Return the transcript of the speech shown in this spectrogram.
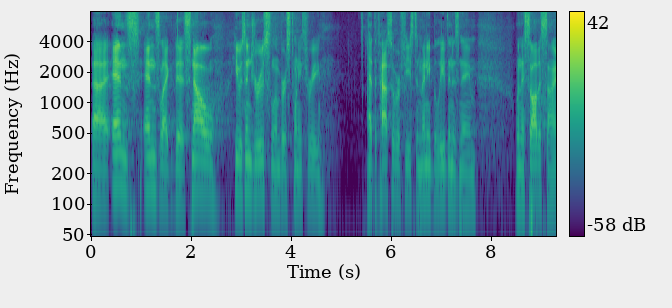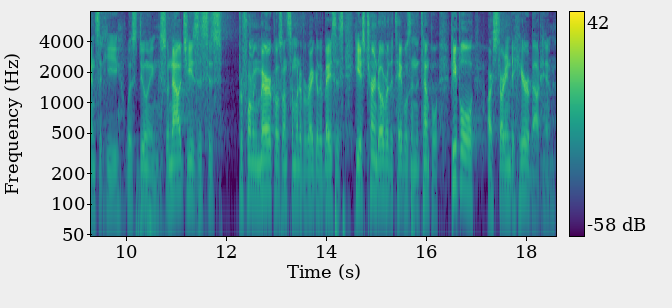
uh, ends, ends like this. Now, he was in Jerusalem, verse 23, at the Passover feast, and many believed in his name when they saw the signs that he was doing. So now Jesus is performing miracles on somewhat of a regular basis. He has turned over the tables in the temple. People are starting to hear about him.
